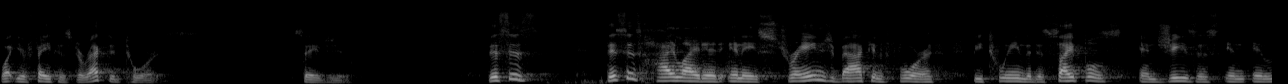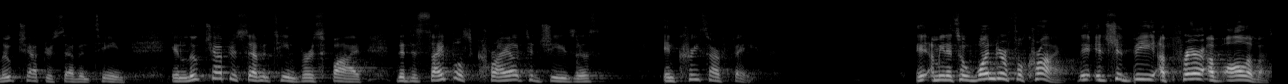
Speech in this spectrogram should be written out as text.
what your faith is directed towards saves you. This is, this is highlighted in a strange back and forth between the disciples and Jesus in, in Luke chapter 17. In Luke chapter 17, verse 5, the disciples cry out to Jesus, Increase our faith. It, I mean, it's a wonderful cry. It, it should be a prayer of all of us.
